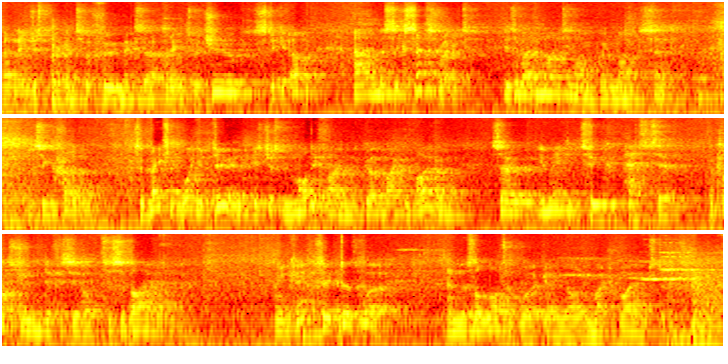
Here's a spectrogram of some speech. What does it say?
And they just put it into a food mixer, put it into a tube, stick it up, and the success rate is about 99.9%. It's incredible. So basically what you're doing is just modifying the gut microbiome so you make it too competitive for Clostridium difficile to survive anywhere. Okay, so it does work, and there's a lot of work going on in microbiome studies.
